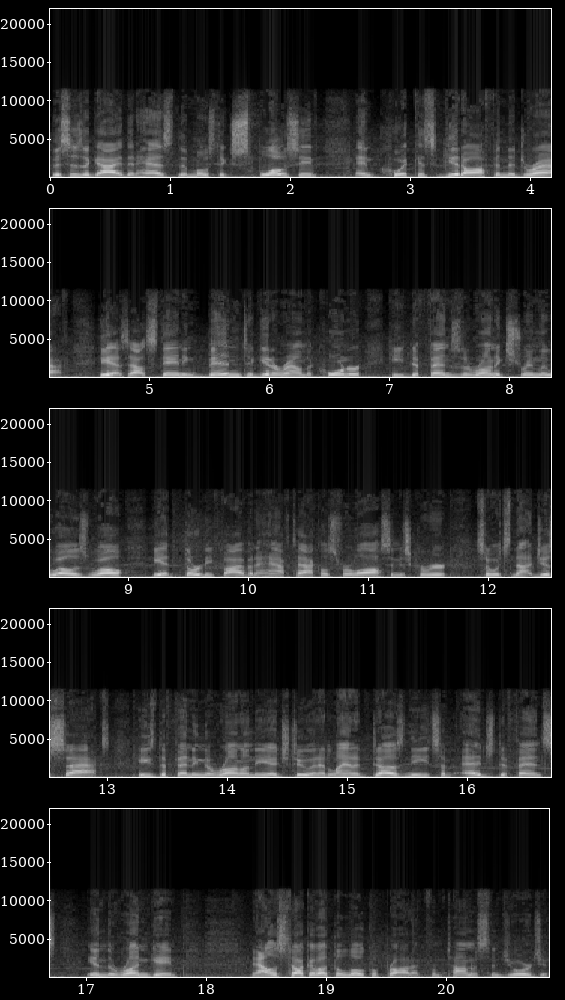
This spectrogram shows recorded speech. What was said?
This is a guy that has the most explosive and quickest get off in the draft. He has outstanding bend to get around the corner. He defends the run extremely well as well. He had 35 and a half tackles for loss in his career, so it's not just sacks. He's defending the run on the edge too, and Atlanta does need some edge defense in the run game. Now let's talk about the local product from Thomaston, Georgia.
